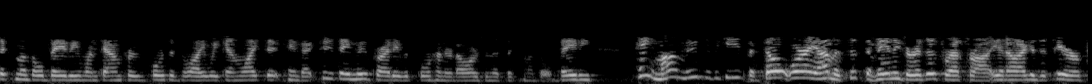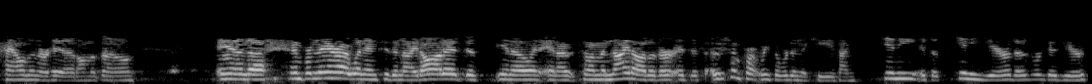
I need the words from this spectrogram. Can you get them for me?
six month old baby went down for the 4th of July weekend, liked it, came back Tuesday, moved Friday with $400 and a six month old baby. Hey, mom moved to the Keys, but don't worry, I'm assistant manager at this restaurant. You know, I could just hear her pounding her head on the phone. And, uh, and from there I went into the night audit, just, you know, and, and I, so I'm a night auditor at this oceanfront resort in the Keys. I'm skinny. It's a skinny year. Those were good years.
